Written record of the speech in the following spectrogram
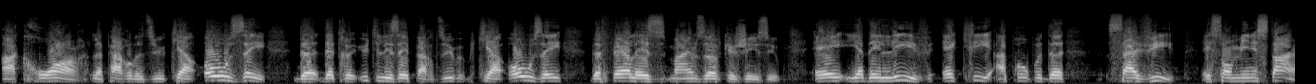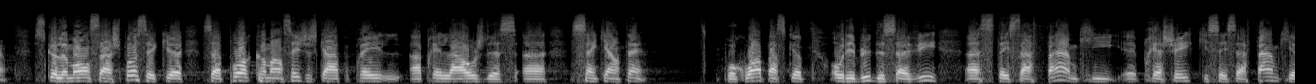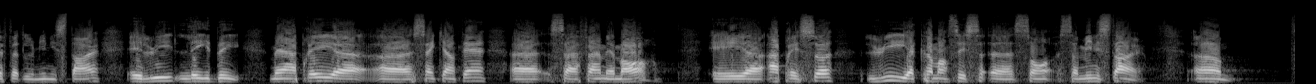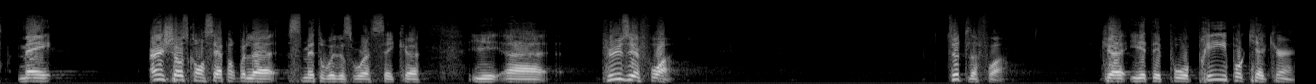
à croire la parole de Dieu, qui a osé d'être utilisé par Dieu, qui a osé de faire les mêmes œuvres que Jésus. Et il y a des livres écrits à propos de sa vie et son ministère. Ce que le monde ne sache pas, c'est que ça n'a pas commencé jusqu'à peu près après l'âge de 50 euh, ans. Pourquoi? Parce qu'au début de sa vie, euh, c'était sa femme qui euh, prêchait, c'est sa femme qui a fait le ministère et lui l'aidait. Mais après 50 euh, ans, sa femme est morte et après ça, lui a commencé son, ministère. mais une chose qu'on sait à propos de Smith Wigglesworth, c'est que plusieurs fois, toutes les fois, qu'il était pour prier pour quelqu'un,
